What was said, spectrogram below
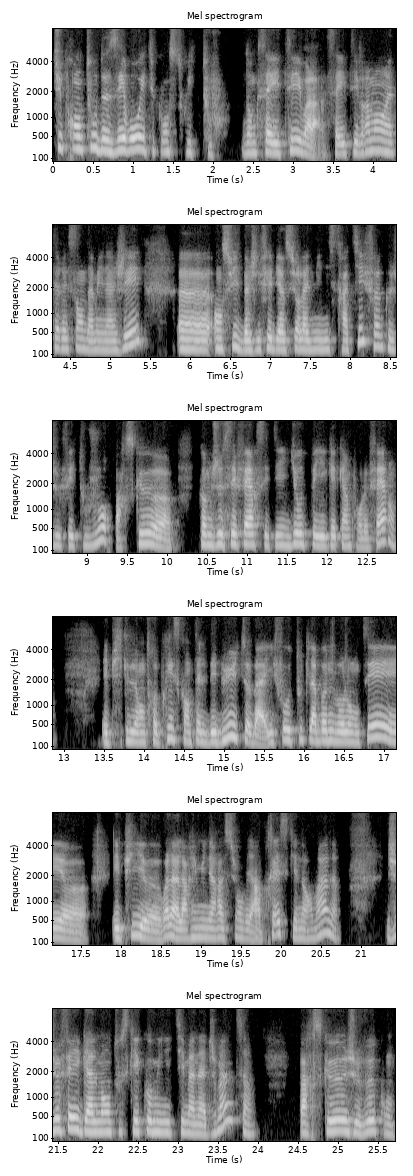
tu prends tout de zéro et tu construis tout. Donc ça a été, voilà, ça a été vraiment intéressant d'aménager. Euh, ensuite, bah, j'ai fait bien sûr l'administratif, hein, que je fais toujours parce que euh, comme je sais faire, c'était idiot de payer quelqu'un pour le faire. Et puis l'entreprise, quand elle débute, bah, il faut toute la bonne volonté et, et puis voilà, la rémunération vient après, ce qui est normal. Je fais également tout ce qui est community management parce que je veux qu'on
